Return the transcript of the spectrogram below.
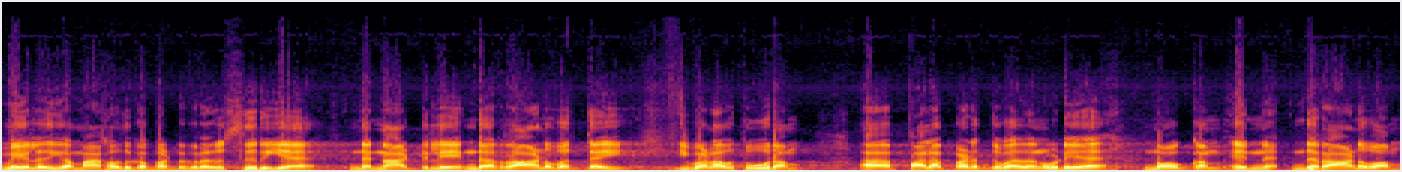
மேலதிகமாக ஒதுக்கப்பட்டிருக்கிறது. சிறிய இந்த நாட்டிலே இந்த இராணுவத்தை இவ்வளவு தூரம் பலப்படுத்துவதனுடைய நோக்கம் என்ன? இந்த இராணுவம்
